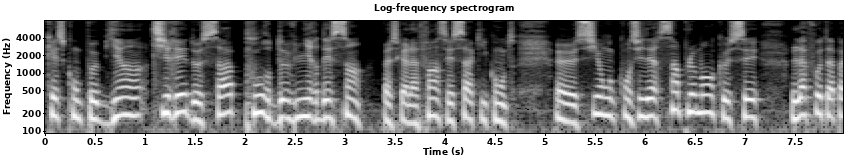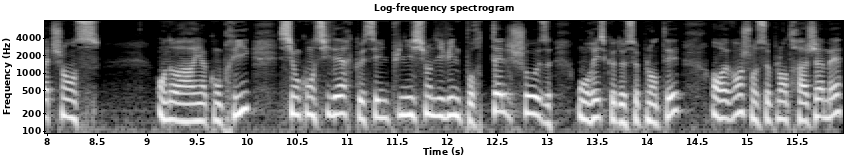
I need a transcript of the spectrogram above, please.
Qu'est-ce qu'on peut bien tirer de ça pour devenir des saints? Parce qu'à la fin, c'est ça qui compte. Euh, si on considère simplement que c'est la faute à pas de chance, on n'aura rien compris. Si on considère que c'est une punition divine pour telle chose, on risque de se planter. En revanche, on se plantera jamais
